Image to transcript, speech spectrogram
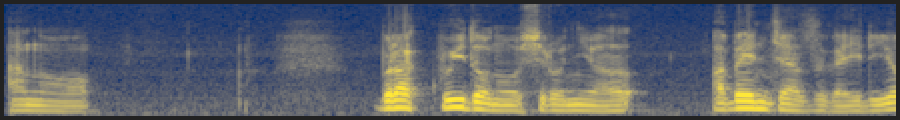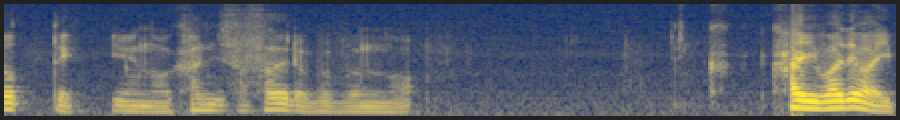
あのブラックウィドウの後ろにはアベンジャーズがいるよっていうのを感じさせる部分の会話ではいっ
